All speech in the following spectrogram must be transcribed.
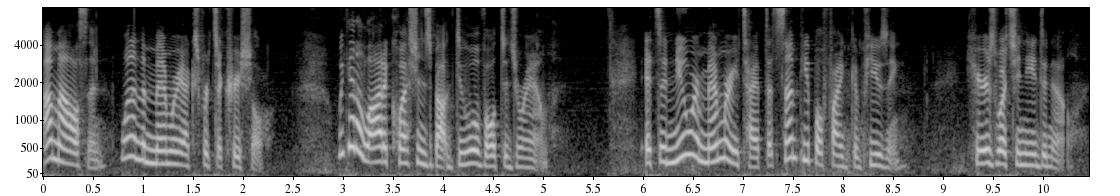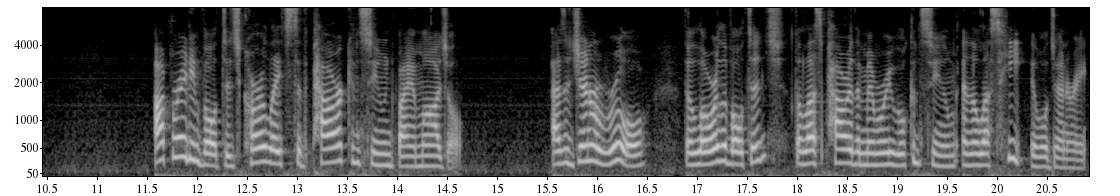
I'm Allison, one of the memory experts at Crucial. We get a lot of questions about dual voltage RAM. It's a newer memory type that some people find confusing. Here's what you need to know. Operating voltage correlates to the power consumed by a module. As a general rule, the lower the voltage, the less power the memory will consume and the less heat it will generate.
